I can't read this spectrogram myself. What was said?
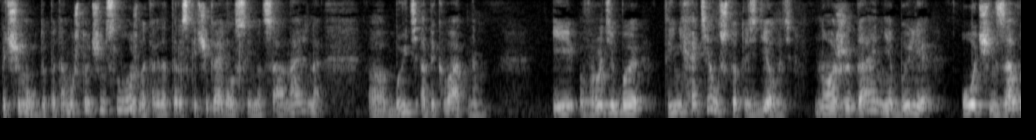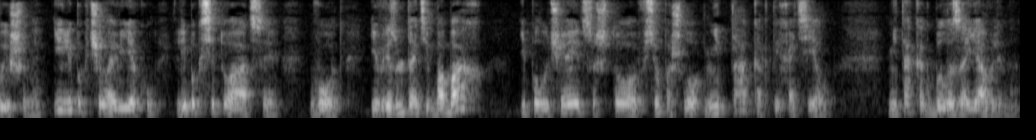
Почему? Да потому что очень сложно, когда ты раскочегарился эмоционально, э, быть адекватным. И вроде бы ты не хотел что-то сделать, но ожидания были очень завышены. И либо к человеку, либо к ситуации. Вот. И в результате бабах, и получается, что все пошло не так, как ты хотел, не так, как было заявлено.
